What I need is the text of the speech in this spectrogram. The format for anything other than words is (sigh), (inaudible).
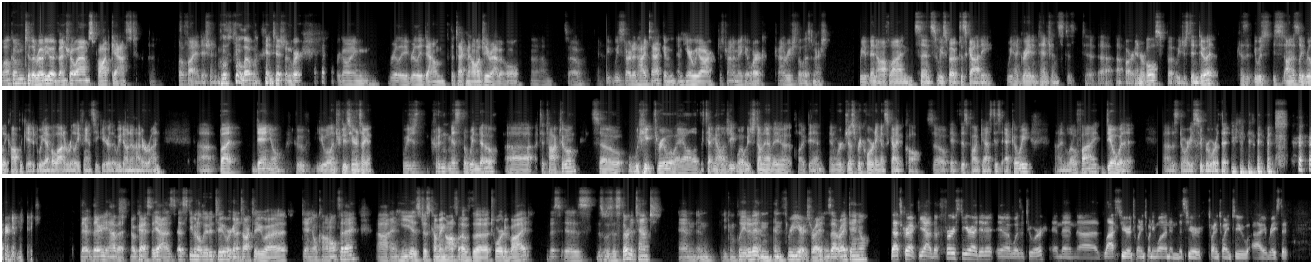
Welcome to the Rodeo Adventure Labs podcast, Lo-fi edition. (laughs) level edition. We're (laughs) we're going really, really down the technology rabbit hole. Um, so we, we started high tech, and and here we are, just trying to make it work, trying to reach the listeners. We have been offline since we spoke to Scotty. We had great intentions to to uh, up our intervals, but we just didn't do it because it was it's honestly really complicated. We have a lot of really fancy gear that we don't know how to run. Uh, but Daniel, who you will introduce here in a second, we just couldn't miss the window uh, to talk to him. So we (laughs) threw away all of the technology. Well, we just don't have any uh, plugged in, and we're just recording a Skype call. So if this podcast is echoey and lo-fi, deal with it. Uh, the story is super worth it. (laughs) Great, Nick. There, there you have it. Okay, so yeah, as as Stephen alluded to, we're going to talk to uh, Daniel Connell today, uh, and he is just coming off of the Tour Divide. This is this was his third attempt, and and he completed it in in three years. Right? Is that right, Daniel? That's correct. Yeah, the first year I did it uh, was a tour, and then uh, last year, 2021, and this year, 2022, I raced it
